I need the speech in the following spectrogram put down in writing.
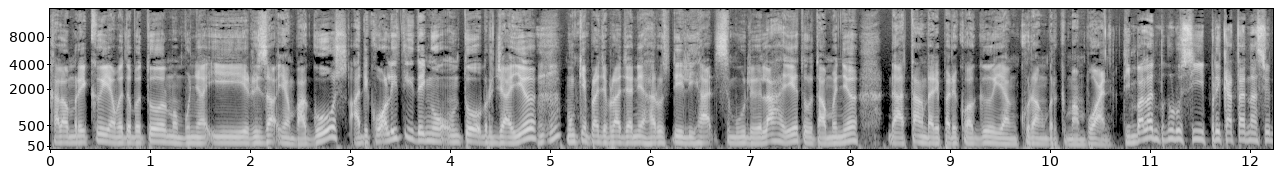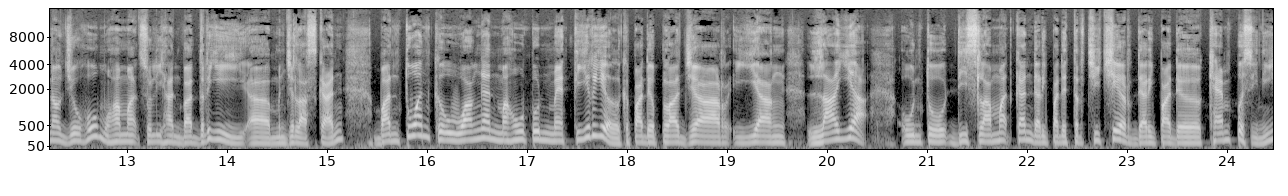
kalau mereka yang betul-betul mempunyai result yang bagus ada kualiti tengok untuk berjaya mm-hmm. mungkin pelajar-pelajar ni harus dilihat semula lah ya terutamanya datang daripada keluarga yang kurang berkemampuan Timbalan Pengerusi Perikatan Nasional Johor Muhammad Solihan Badri uh, menjelaskan bantuan keuangan maupun material kepada pelajar yang layak untuk diselamatkan daripada tercicir daripada kampus ini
